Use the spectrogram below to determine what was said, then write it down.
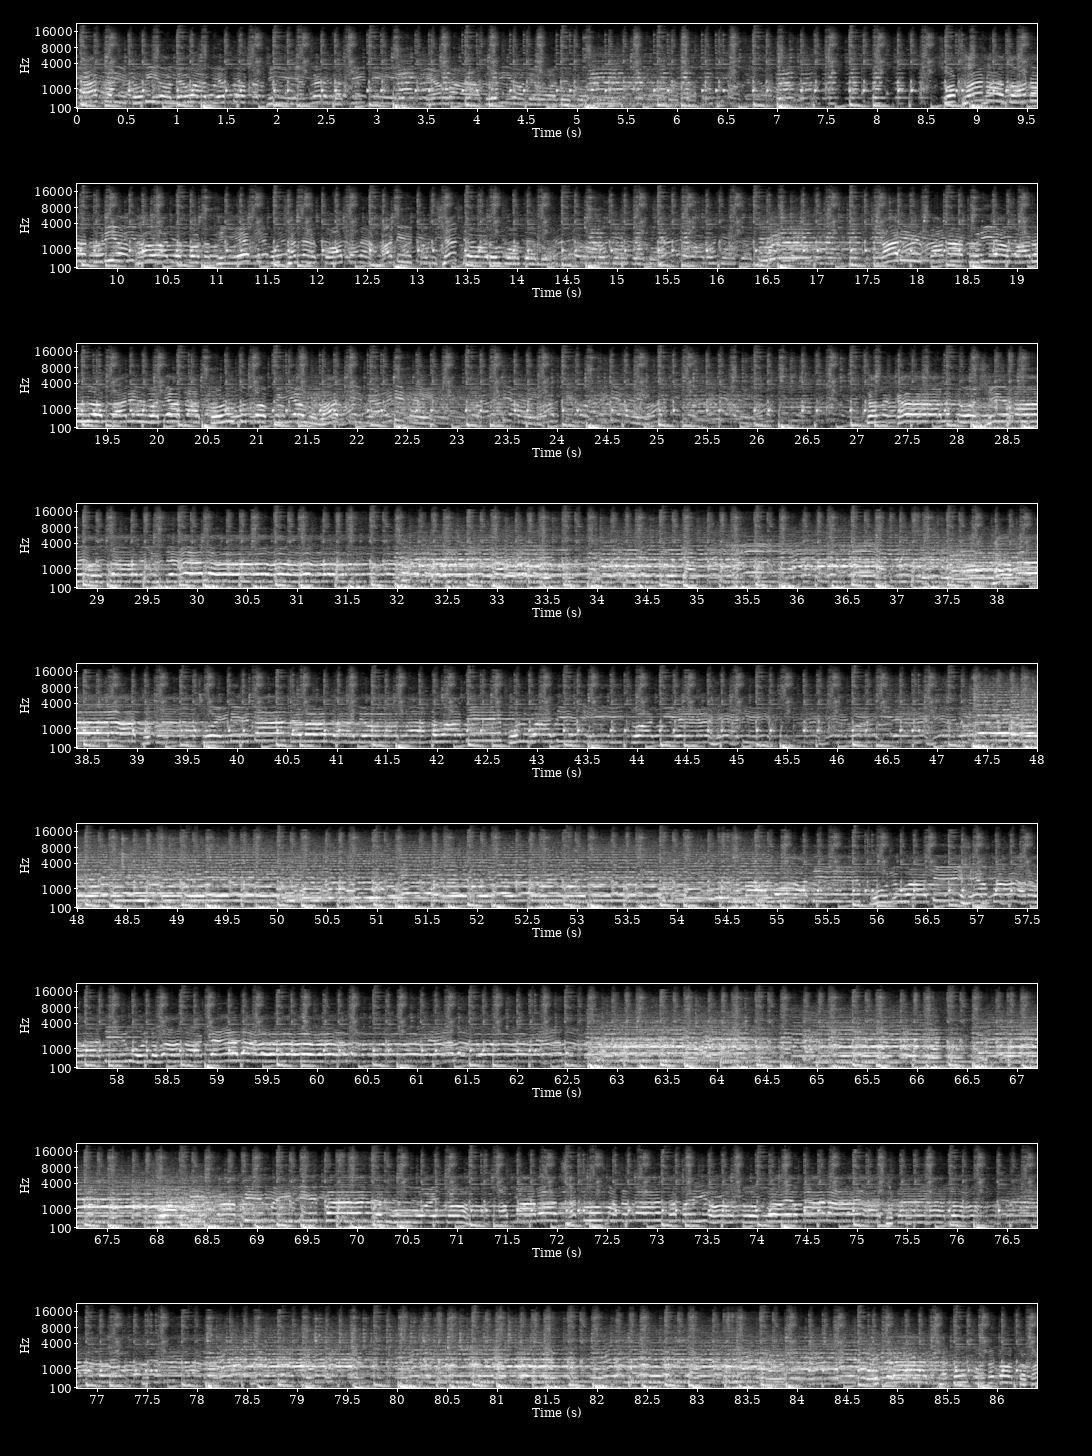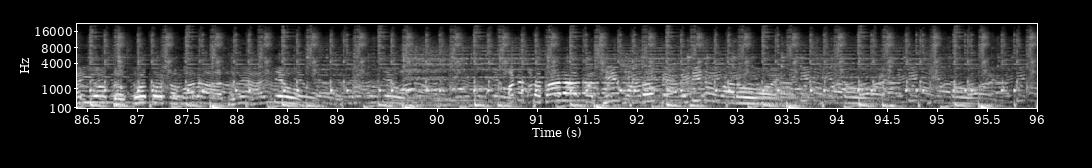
કાકરી દોરીઓ લેવા દેતો નથી અગરબત્તીની દોરીઓ ખાવા દેતો નથી. એક પૂછને તોતને હાડી તમશે દેવારું બોધેલું તારી પાના દુરિયા મારું જો તારી વજ્યા ના થોડું તો પિયા વિભાગની મેળડી નહીં. કલકલ તમારા પછી મારો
